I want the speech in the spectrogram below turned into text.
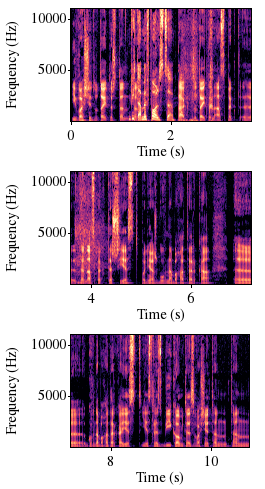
i właśnie tutaj też ten... ten Witamy w Polsce. Tak, tutaj ten aspekt, ten aspekt też jest, ponieważ główna bohaterka główna bohaterka jest, jest lesbijką i to jest właśnie ten, ten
